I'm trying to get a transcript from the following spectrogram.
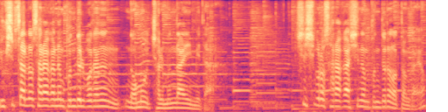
60살로 살아가는 분들보다는 너무 젊은 나이입니다. 70으로 살아가시는 분들은 어떤가요?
